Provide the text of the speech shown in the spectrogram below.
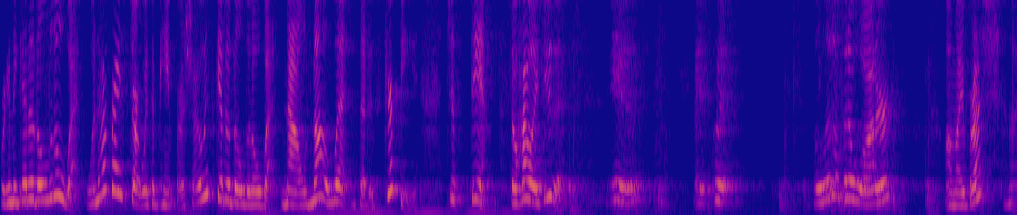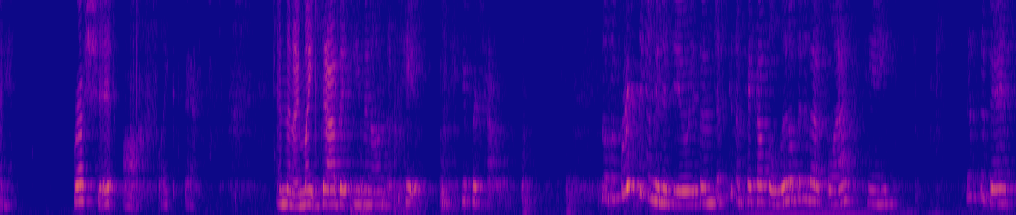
We're going to get it a little wet. Whenever I start with a paintbrush, I always get it a little wet. Now, not wet that is drippy, just damp. So how I do this is I put a little bit of water on my brush and I brush it off like this. And then I might dab it even on the paper towel. So the first thing I'm going to do is I'm just going to pick up a little bit of that black paint, just a bit,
